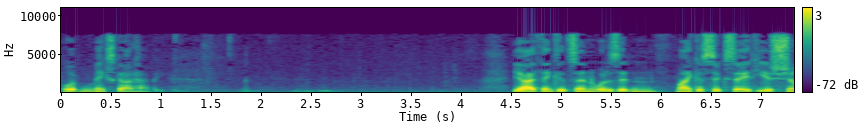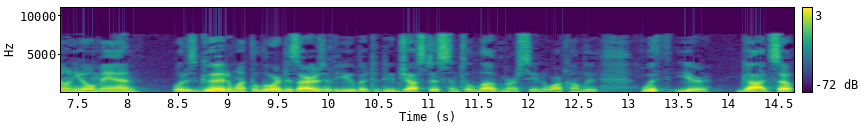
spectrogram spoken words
what makes God happy. Yeah, I think it's in what is it in Micah six eight. He has shown you, O man, what is good and what the Lord desires of you, but to do justice and to love mercy and to walk humbly with your God. So,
